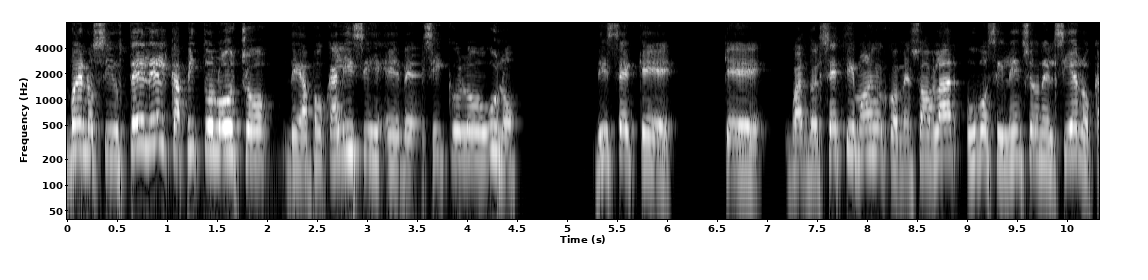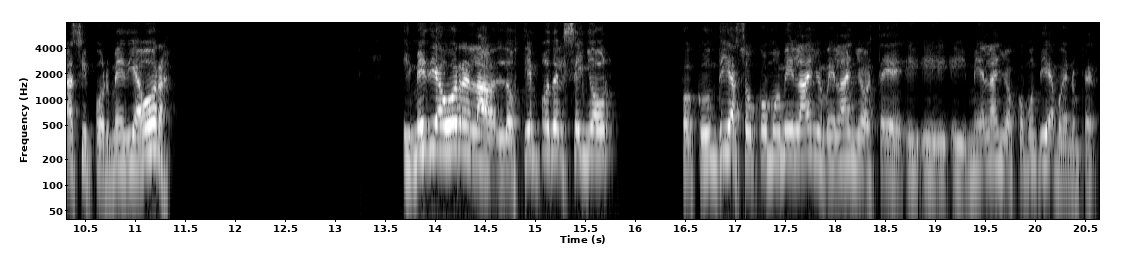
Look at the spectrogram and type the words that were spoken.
bueno, si usted lee el capítulo 8 de Apocalipsis, eh, versículo 1, dice que, que cuando el séptimo ángel comenzó a hablar, hubo silencio en el cielo casi por media hora. Y media hora en los tiempos del Señor, porque un día son como mil años, mil años, este, y, mil años como un día. Bueno, pero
